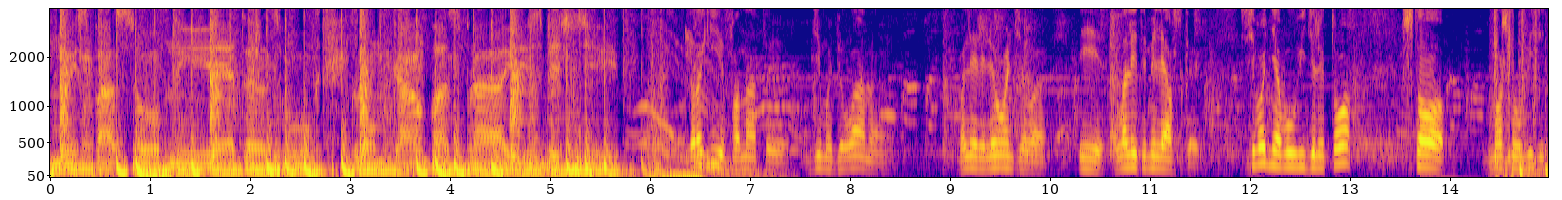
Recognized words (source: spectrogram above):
Мы способны этот звук громко воспроизвести. Дорогие фанаты Димы Билана, Валерия Леонтьева и Лолиты Милявской, сегодня вы увидели то, что можно увидеть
